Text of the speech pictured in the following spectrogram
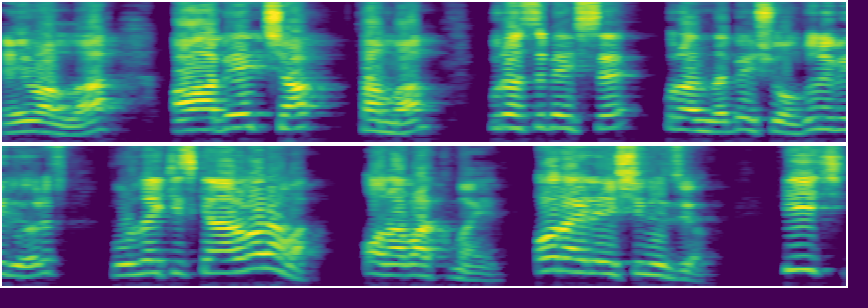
Eyvallah. AB çap tamam. Burası 5 ise buranın da 5 olduğunu biliyoruz. Burada ikizkenar var ama ona bakmayın. Orayla işiniz yok. Hiç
